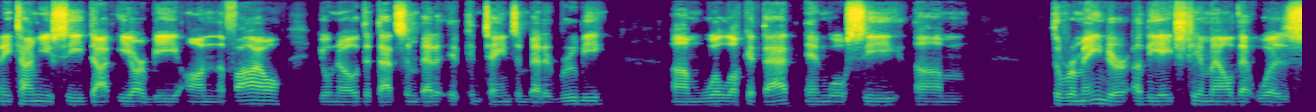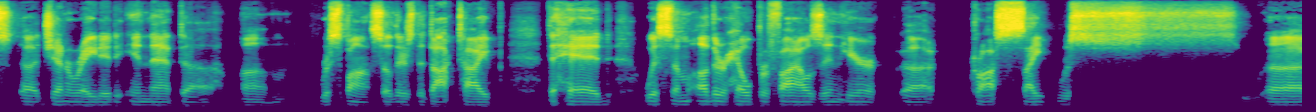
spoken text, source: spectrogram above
anytime you see .erb on the file you'll know that that's embedded it contains embedded Ruby um, we'll look at that and we'll see um, the remainder of the HTML that was uh, generated in that uh, um, response. So there's the doc type, the head with some other helper files in here, uh, cross-site, uh,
